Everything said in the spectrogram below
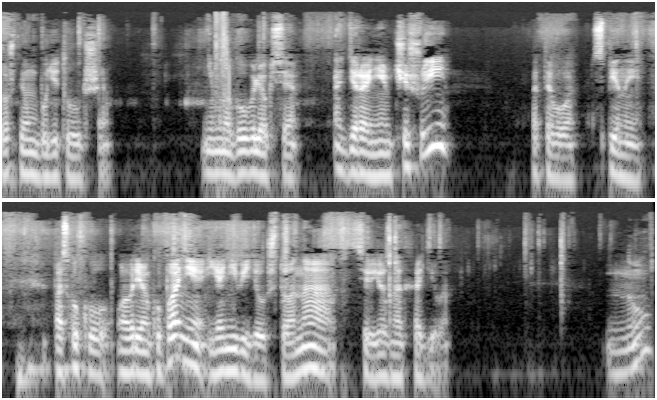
то, что ему будет лучше. Немного увлекся отдиранием чешуи от его спины, поскольку во время купания я не видел, что она серьезно отходила. Ну,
